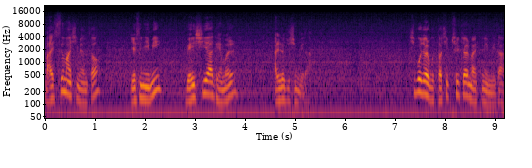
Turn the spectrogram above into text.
말씀하시면서 예수님이 메시아됨을 알려주십니다. 15절부터 17절 말씀입니다.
